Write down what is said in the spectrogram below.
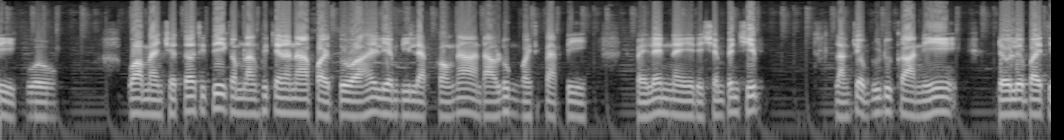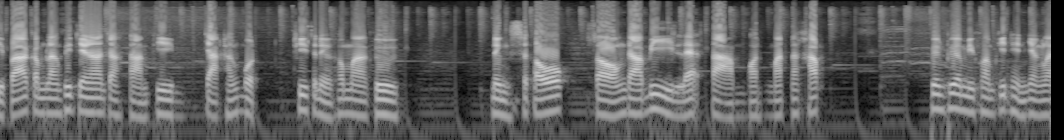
ลีกเวิลด์ว่าแมนเชสเตอร์ซิตี้กำลังพิจารณาปล่อยตัวให้เลียมดีแลบกองหน้าดาวรุ่งวัย 18 ปี ไปเล่นในเดอะแชมเปี้ยนชิพหลังจบฤดูกาลนี้ โดยเรือใบสีฟ้ากำลังพิจารณาจาก 3 ทีมจากทั้งหมดที่เสนอเข้ามาคือ 1. สโต๊ก 2. ดาร์บี้และ 3. บอลมัดนะครับ เพื่อนๆมีความคิดเห็นอย่างไร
